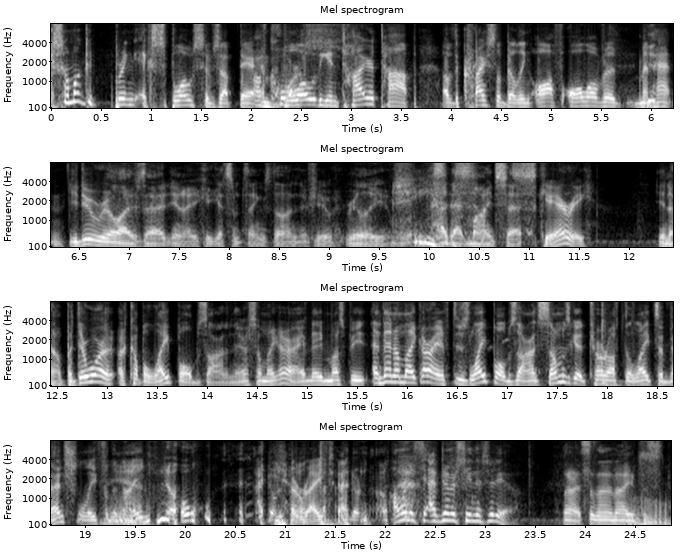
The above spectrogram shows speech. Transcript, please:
Someone could bring explosives up there Of and course. blow the entire top of the Chrysler building off all over Manhattan. You do realize that you know you could get some things done if you really had that mindset. Scary. you know. But there were a couple light bulbs on in there, so I'm like, all right, they must be. And then I'm like, all right, if there's light bulbs on, someone's going to turn off the lights eventually for the Yeah. night. No, I don't Yeah, know. right. I don't know. I want to see. I've never seen this video. All right, so then I just oh.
